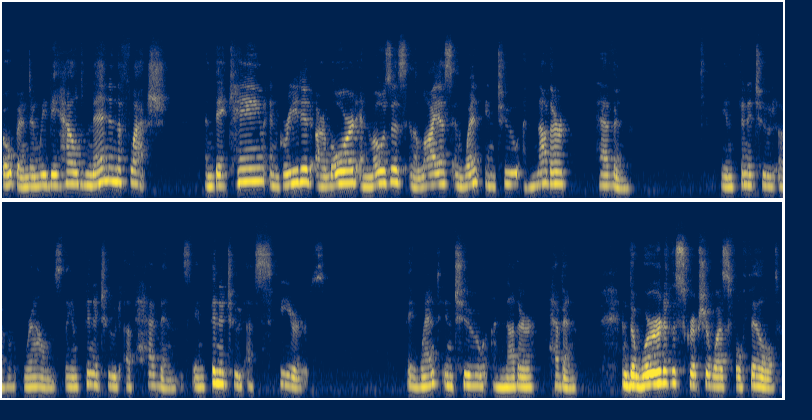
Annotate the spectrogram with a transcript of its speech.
opened, and we beheld men in the flesh. And they came and greeted our Lord and Moses and Elias, and went into another heaven the infinitude of realms, the infinitude of heavens, the infinitude of spheres. They went into another heaven, and the word of the scripture was fulfilled.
